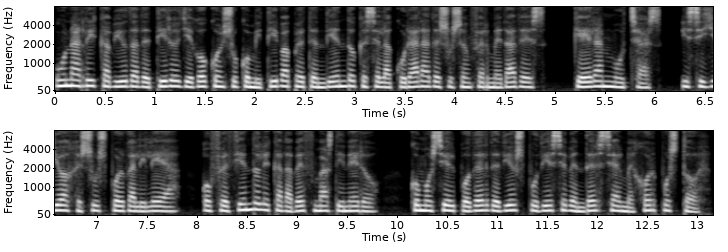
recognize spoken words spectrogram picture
Una rica viuda de Tiro llegó con su comitiva pretendiendo que se la curara de sus enfermedades, que eran muchas, y siguió a Jesús por Galilea, ofreciéndole cada vez más dinero, como si el poder de Dios pudiese venderse al mejor postor.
